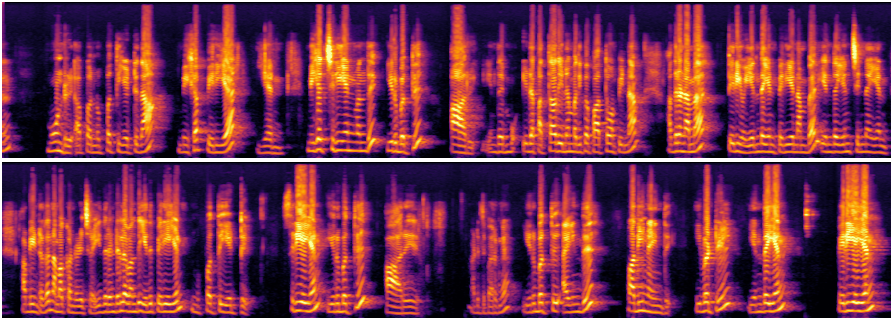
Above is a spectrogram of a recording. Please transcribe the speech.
எண்? மூன்று. அப்போ முப்பத்தி எட்டு தான் மிகப்பெரிய எண். மிகச்சிறிய எண் வந்து இருபத்து ஆறு. இந்த மு- இட பத்தாவது இடம் மதிப்பை பார்த்தோம் அப்படின்னா அதில் நம்ம தெரியும் எந்த எண் பெரிய நம்பர் எந்த எண் சின்ன எண் அப்படின்றத நம்ம கண்டுபிடிச்சிடும் இது ரெண்டுல வந்து எது பெரிய எண்? முப்பத்தி எட்டு. சிறிய எண் இருபத்து ஆறு. அடுத்து பாருங்க. இருபத்து ஐந்து பதினைந்து. இவற்றில் எந்த எண் பெரிய எண்?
